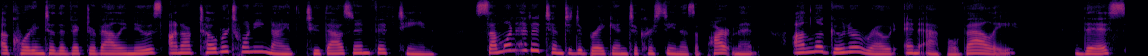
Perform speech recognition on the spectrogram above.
According to the Victor Valley News, on October 29, 2015, someone had attempted to break into Christina's apartment on Laguna Road in Apple Valley. This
